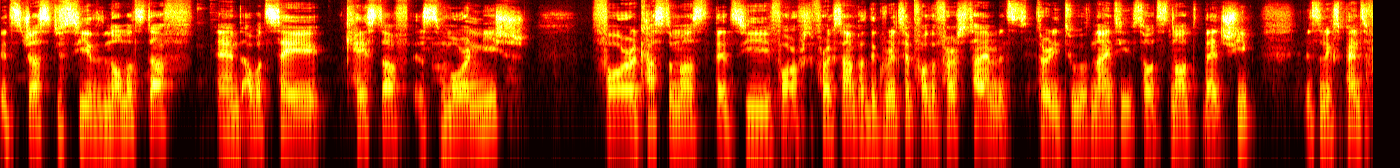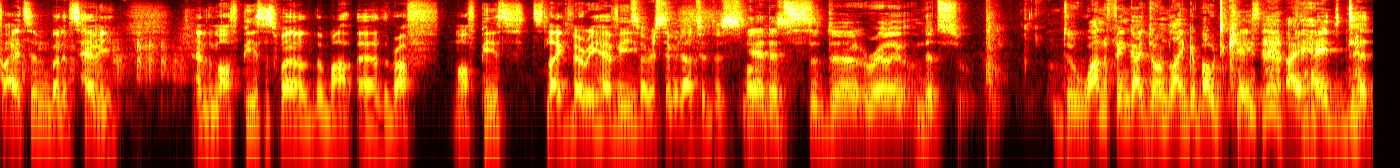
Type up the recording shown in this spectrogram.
It's just you see the normal stuff, and I would say case stuff is more niche for customers that see, for for example, the grid tip for the first time. It's 32.90, so it's not that cheap. It's an expensive item, but it's heavy, and the mouthpiece as well. The uh, the rough mouthpiece. It's like very heavy. It's very similar to this. small Yeah, that's the really that's the one thing I don't like about case. I hate that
